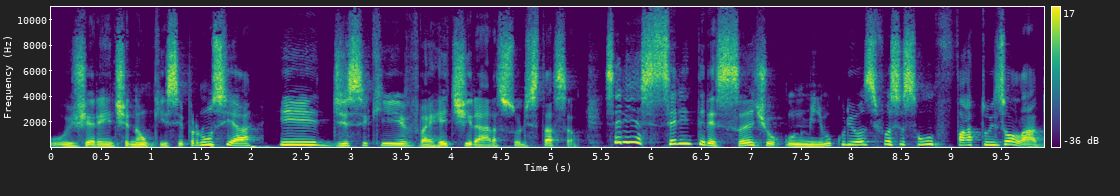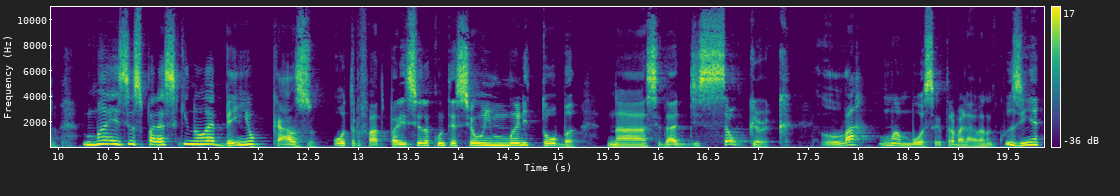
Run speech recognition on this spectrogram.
o gerente não quis se pronunciar e disse que vai retirar a solicitação. Seria, seria interessante ou, no mínimo, curioso se fosse só um fato isolado, mas isso parece que não é bem o caso. Outro fato parecido aconteceu em Manitoba, na cidade de Selkirk. Lá, uma moça que trabalhava na cozinha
